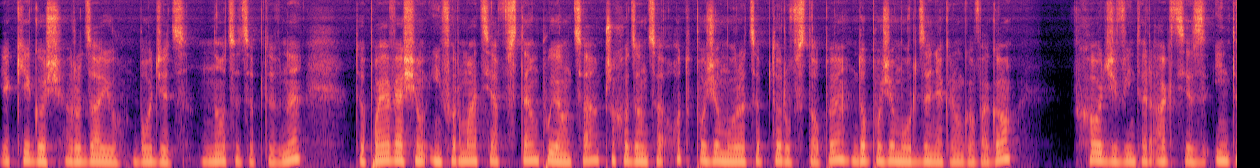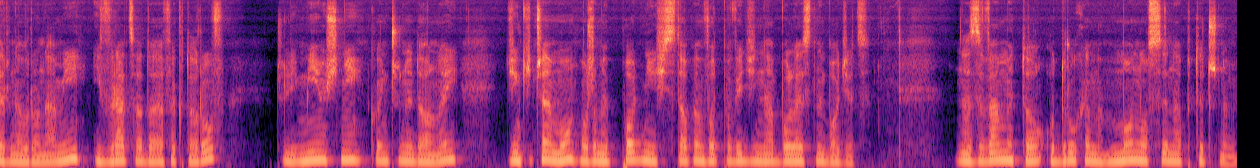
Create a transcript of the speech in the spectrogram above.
jakiegoś rodzaju bodziec nocyceptywny, to pojawia się informacja wstępująca, przechodząca od poziomu receptorów stopy do poziomu rdzenia kręgowego, wchodzi w interakcję z interneuronami i wraca do efektorów, czyli mięśni kończyny dolnej, dzięki czemu możemy podnieść stopę w odpowiedzi na bolesny bodziec. Nazywamy to odruchem monosynaptycznym.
